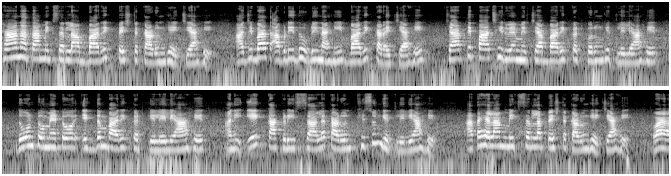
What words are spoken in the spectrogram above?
छान आता मिक्सरला बारीक पेस्ट काढून घ्यायची आहे. अजिबात आबडी धोबडी नाही बारीक काढायची आहे. चार ते पाच हिरव्या मिरच्या बारीक कट करून घेतलेल्या आहेत. दोन टोमॅटो एकदम बारीक कट केलेले आहेत आणि एक काकडी सालं काढून खिसून घेतलेली आहेत. आता ह्याला मिक्सरला पेस्ट काढून घ्यायची आहे. वा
